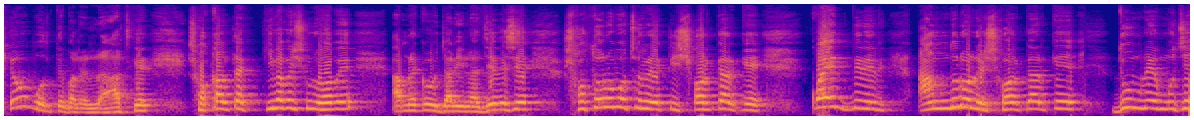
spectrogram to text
কেউ বলতে পারেন না। আজকে সকালটা কীভাবে শুরু হবে আমরা কেউ জানি না। যে দেশে সতেরো বছরের একটি সরকারকে, কয়েকদিনের আন্দোলনে সরকারকে দুমড়ে মুছে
